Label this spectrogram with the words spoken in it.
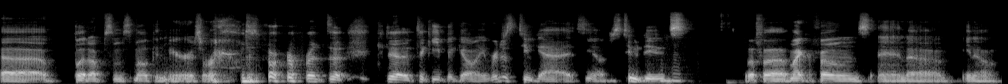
uh put up some smoke and mirrors around in order for it to, to to keep it going. We're just two guys you know just two dudes with uh microphones and uh you know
